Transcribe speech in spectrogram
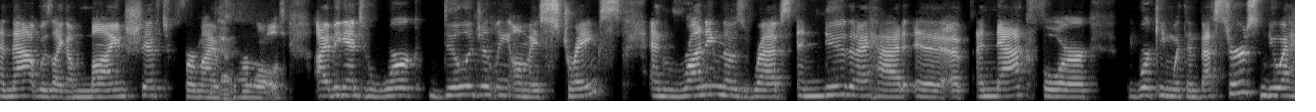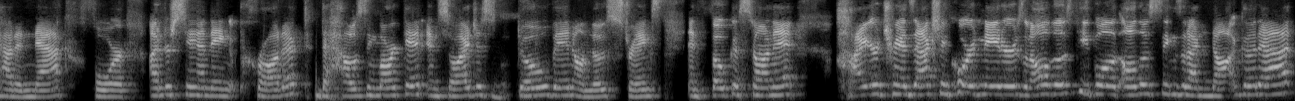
And that was like a mind shift for my yeah. world. I began to work diligently on my strengths and running those reps and knew that I had a, a, a knack for working with investors, knew I had a knack for understanding product, the housing market. And so I just dove in on those strengths and focused on it hired transaction coordinators and all those people, all those things that I'm not good at,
